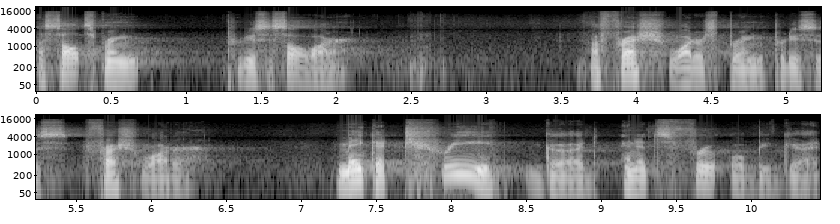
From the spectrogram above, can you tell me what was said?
A salt spring produces salt water. A fresh water spring produces fresh water. Make a tree good, and its fruit will be good.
